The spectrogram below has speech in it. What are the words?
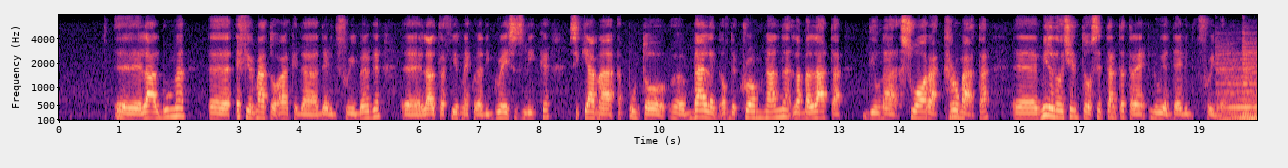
eh, l'album eh, è firmato anche da David Freeberg, eh, l'altra firma è quella di Grace Slick, si chiama appunto Ballad of the Chrome Nun, la ballata di una suora cromata, eh, 1973, lui è David Freeberg.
